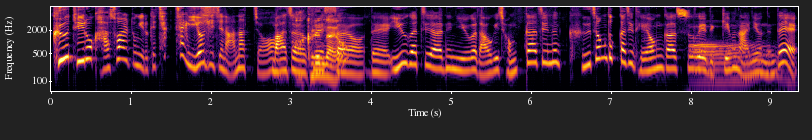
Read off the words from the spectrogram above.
그 뒤로 가수 활동이 이렇게 착착 이어지진 않았죠. 맞아요. 아, 그랬어요. 네. 이유 같지 않은 이유가 나오기 전까지는 그 정도까지 대형 가수의 어... 느낌은 아니었는데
